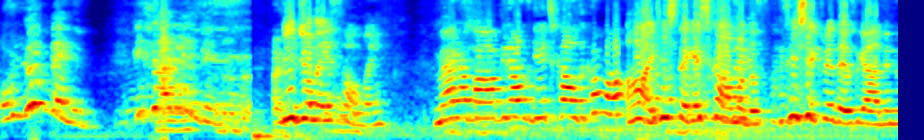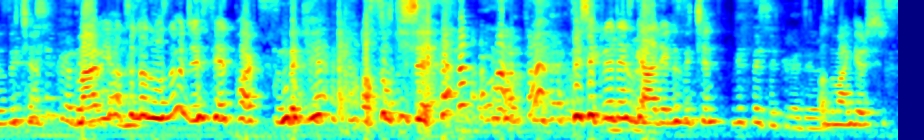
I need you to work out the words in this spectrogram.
Oğlum benim. Bir tanem benim. Videoma el sallayın. Merhaba, biraz geç kaldık ama Hayır hiç de geç kalmadınız. Teşekkür ederiz geldiğiniz için. teşekkür ederiz. Merve'yi hatırladınız değil mi? Cinsiyet Partisi'ndeki asıl kişi. Teşekkür ederiz geldiğiniz için. biz teşekkür O ediyoruz. zaman görüşürüz.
